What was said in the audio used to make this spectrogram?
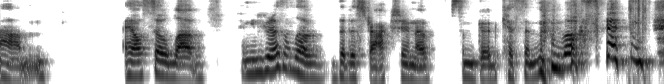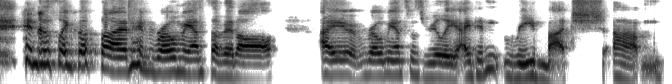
Um, i also love i mean who doesn't love the distraction of some good kissing books and, and just like the fun and romance of it all? I romance was really i didn't read much um,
